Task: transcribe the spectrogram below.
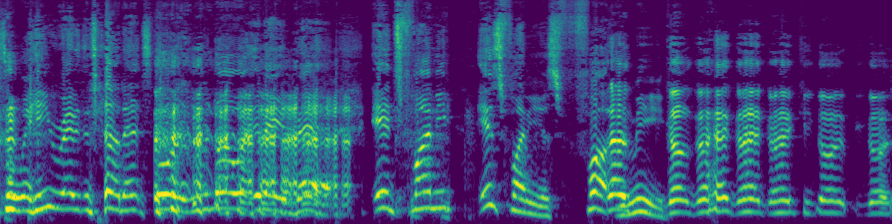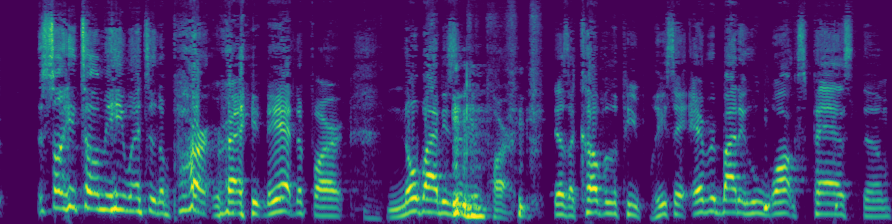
So when he ready to tell that story, you know what? It ain't bad. It's funny. It's funny as fuck to me. Go go ahead, go ahead, go ahead. Keep going, keep going. So he told me he went to the park, right? They at the park. Nobody's in the park. There's a couple of people. He said everybody who walks past them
